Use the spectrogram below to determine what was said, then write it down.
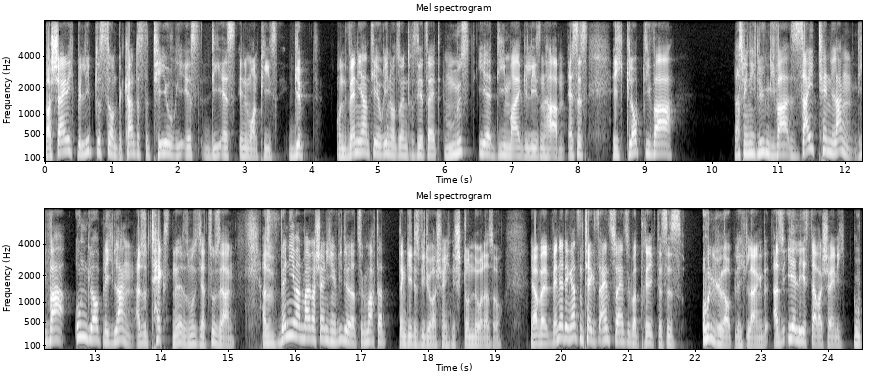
wahrscheinlich beliebteste und bekannteste Theorie ist, die es in One Piece gibt. Und wenn ihr an Theorien und so interessiert seid, müsst ihr die mal gelesen haben. Es ist, ich glaube, die war, lass mich nicht lügen, die war seitenlang. Die war unglaublich lang. Also Text, ne, das muss ich dazu sagen. Also wenn jemand mal wahrscheinlich ein Video dazu gemacht hat, dann geht das Video wahrscheinlich eine Stunde oder so. Ja, weil wenn er den ganzen Text eins zu eins überträgt, das ist unglaublich lang. Also ihr lest da wahrscheinlich gut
